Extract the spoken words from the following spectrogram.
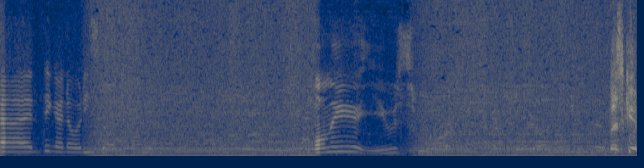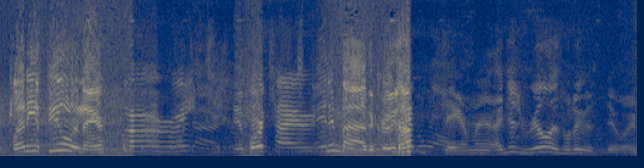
Uh, I think I know what he's going for. Twenty, you smart. Let's get plenty of fuel in there. Alright. Four Import. tires. Standing by the cruiser. God damn it! I just realized what he was doing.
